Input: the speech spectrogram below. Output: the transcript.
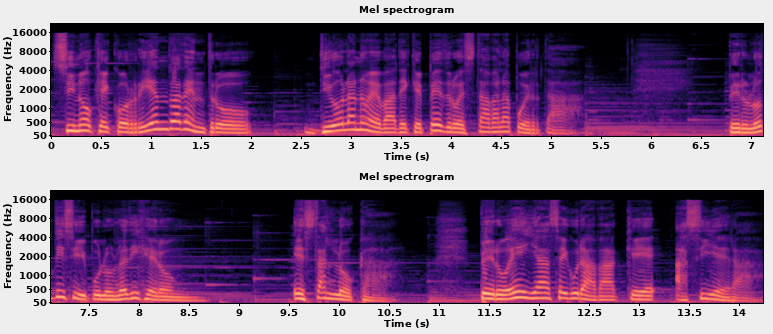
sino que corriendo adentro, dio la nueva de que Pedro estaba a la puerta. Pero los discípulos le dijeron, estás loca. Pero ella aseguraba que así era.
